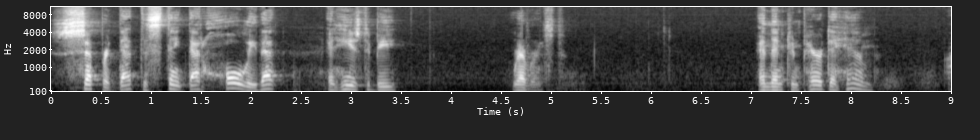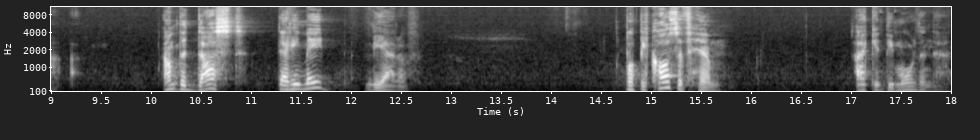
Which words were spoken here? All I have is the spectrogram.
separate, that distinct, that holy, that, and he is to be reverenced. And then compared to him, I'm the dust that he made me out of. But because of him, I could be more than that.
